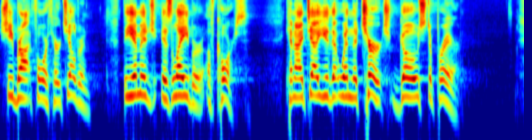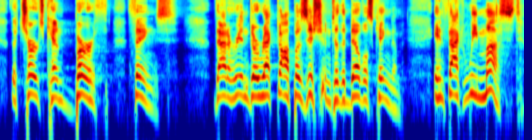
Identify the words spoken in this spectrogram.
she brought forth her children. The image is labor, of course. Can I tell you that when the church goes to prayer, the church can birth things that are in direct opposition to the devil's kingdom. In fact, we must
